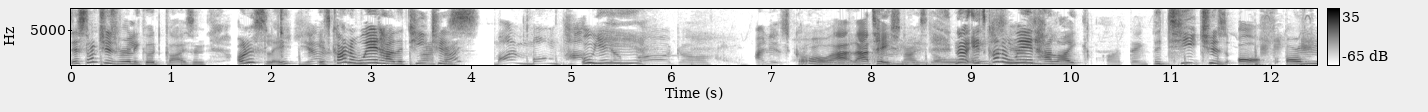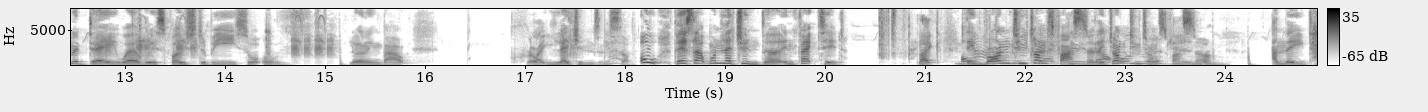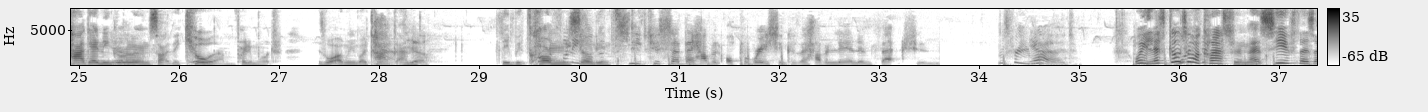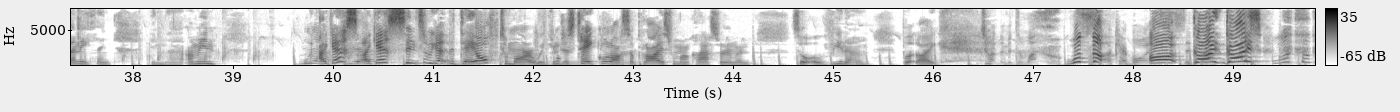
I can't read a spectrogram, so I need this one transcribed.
this lunch is really good, guys. And honestly, Yeah, it's kind of mm. weird how the teachers. My mom packed Oh, yeah, yeah, yeah. burger, and it's Oh, that, that tastes nice. No, it's kind of weird how like Oh, the teacher's off on the day where we're supposed to be sort of learning about like legends and Yeah. stuff. Oh, there's that one legend, the infected. Like they Oh, run two times faster, they jump two times faster, and they tag any gorilla Yeah. in sight. They kill them, pretty much, is what I mean by tag. Yeah, and yeah. They become funny how slowly the infected. teacher said they have an operation because they have a little infection. That's pretty Yeah. weird. Wait, let's go to our classroom. Let's see if there's anything in there. I mean, I guess I guess since we get the day off tomorrow, we can just take all our supplies from our classroom and sort of, you know. But like, Turn them into weapons. what the? Okay, boys. Uh, oh, guys, down. guys! What the?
